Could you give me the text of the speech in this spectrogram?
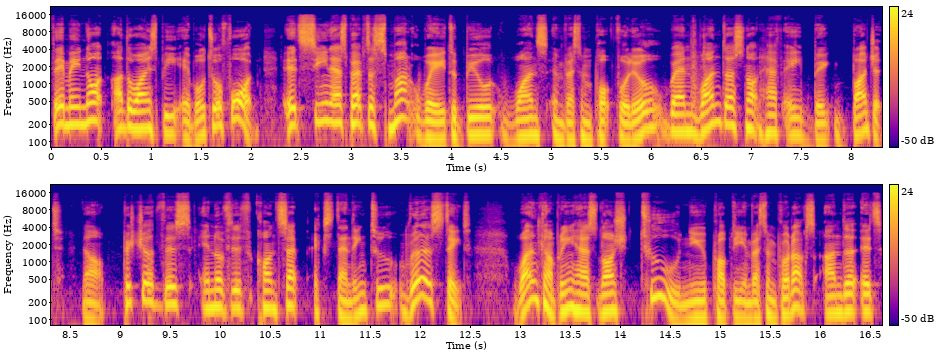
they may not otherwise be able to afford. It's seen as perhaps a smart way to build one's investment portfolio when one does not have a big budget. Now, picture this innovative concept extending to real estate. One company has launched two new property investment products under its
